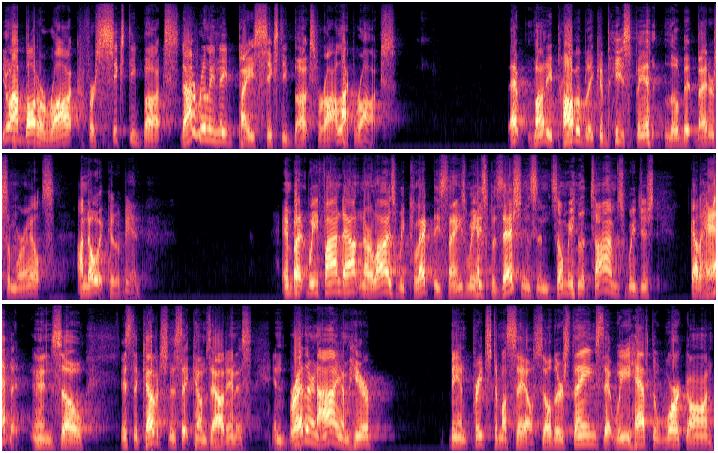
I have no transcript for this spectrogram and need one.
You know, I bought a rock for 60 bucks. Do I really need to pay 60 bucks for rock? I like rocks. That money probably could be spent a little bit better somewhere else. I know it could have been. And but we find out in our lives we collect these things, we have these possessions, and so many of the times we just got to have it. And so it's the covetousness that comes out in us. And brethren, I am here being preached to myself. So there's things that we have to work on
